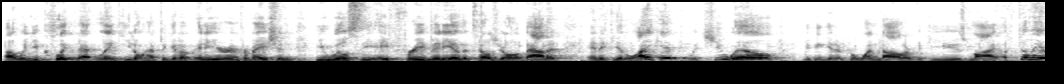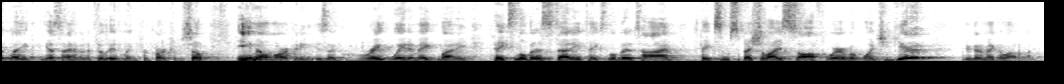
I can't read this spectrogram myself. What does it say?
uh, when you click that link you don't have to give up any of your information. You will see a free video that tells you all about it. And if you like it which you will you can get it for one dollar if you use my affiliate link. Yes I have an affiliate link for Kartra so email marketing is a great way to make money. Takes a little bit of study takes a little bit of time takes some specialized software but once you get it you're gonna make a lot of money.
